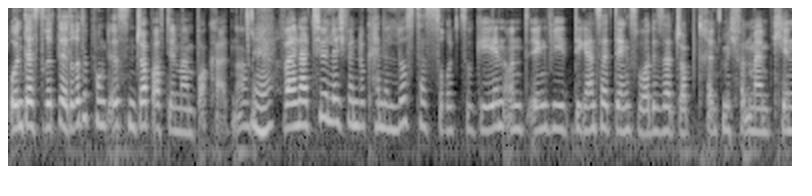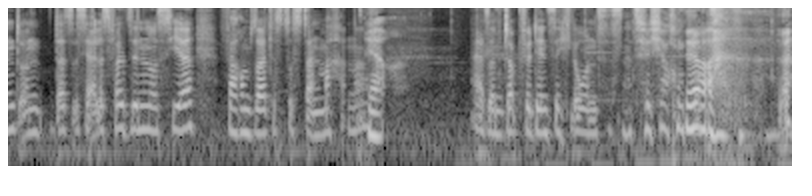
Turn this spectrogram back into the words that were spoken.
Und das dritte, der dritte Punkt ist ein Job, auf den man Bock hat. Ne? Ja. Weil natürlich, wenn du keine Lust hast, zurückzugehen und irgendwie die ganze Zeit denkst, wow, dieser Job trennt mich von meinem Kind und das ist ja alles voll sinnlos hier, warum solltest du es dann machen? Ne? Ja. Also ein Job, für den es sich lohnt, ist natürlich auch ein Punkt. Ja.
